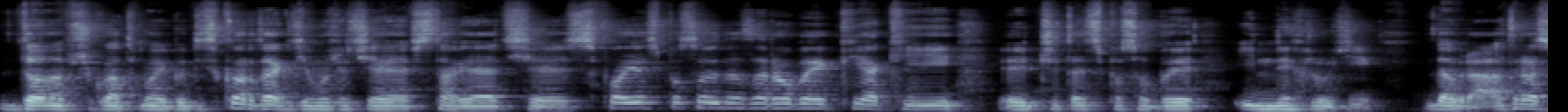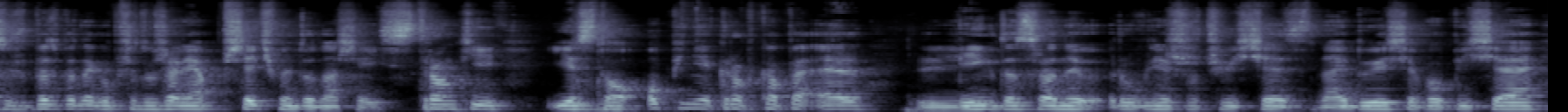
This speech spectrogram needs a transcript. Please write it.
do na przykład mojego Discorda, gdzie możecie wstawiać e, swoje sposoby na zarobek, jak i e, czytać sposoby innych ludzi. Dobra, a teraz już bez zbędnego przedłużenia przejdźmy do naszej stronki. Jest to opinie.pl. Link do strony również oczywiście znajduje się w opisie.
